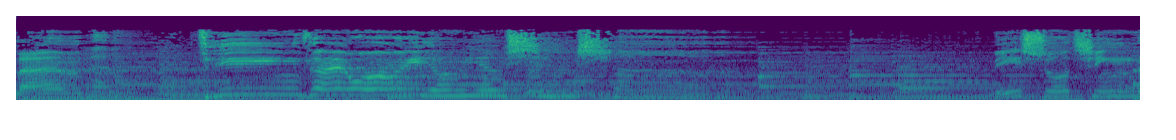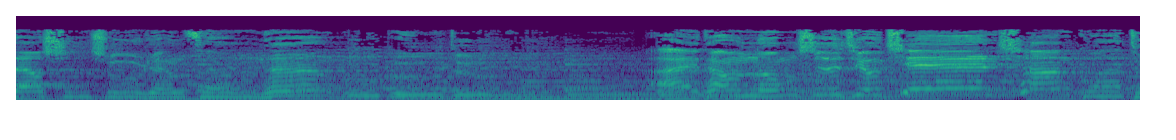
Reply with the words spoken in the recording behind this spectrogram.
蓝蓝，停在我悠悠心上。你说情到深处人怎能不孤独？爱到浓时就牵肠挂肚，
